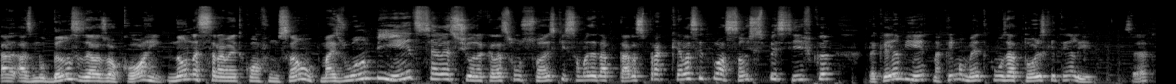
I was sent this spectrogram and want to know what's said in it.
as mudanças elas ocorrem não necessariamente com a função, mas o ambiente seleciona aquelas funções que são mais adaptadas para aquela situação específica daquele ambiente, naquele momento, com os atores que tem ali, certo?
